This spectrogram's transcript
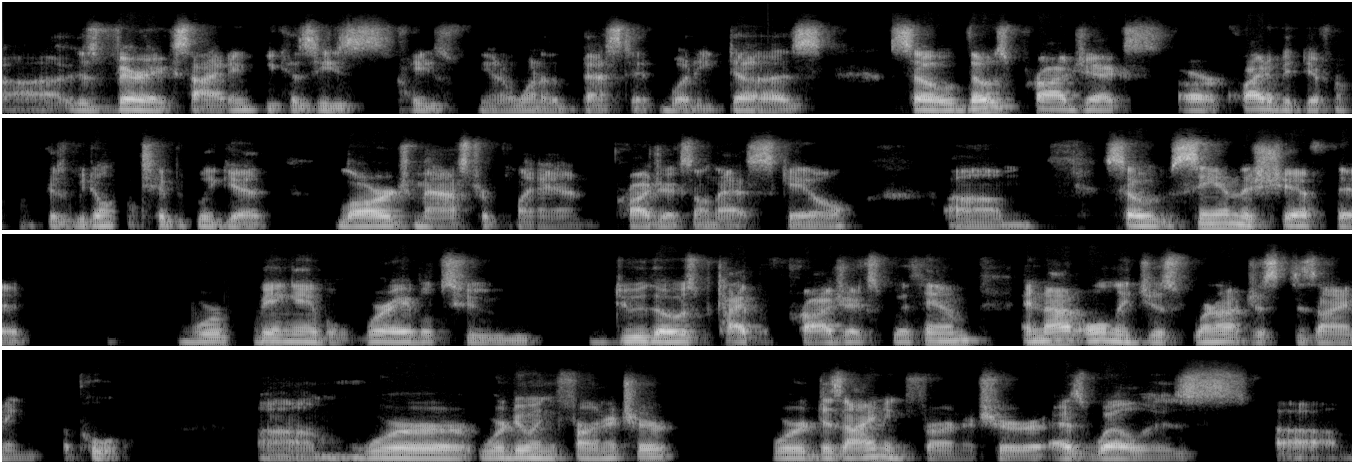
uh, is very exciting because he's he's you know one of the best at what he does. So those projects are quite a bit different because we don't typically get large master plan projects on that scale. Um, so seeing the shift that we're being able we're able to do those type of projects with him and not only just we're not just designing a pool um, we're we're doing furniture we're designing furniture as well as um,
